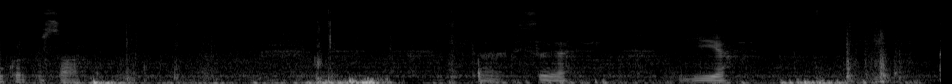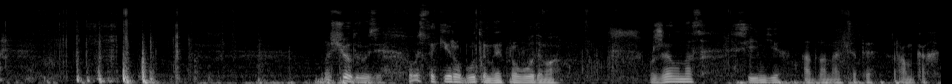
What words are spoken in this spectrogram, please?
у корпуса. Так, все є. Ну що, друзі, ось такі роботи ми проводимо. Вже у нас сім'ї на 12 рамках.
